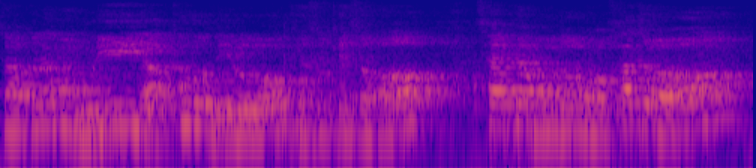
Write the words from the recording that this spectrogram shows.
자 그러면 우리 앞으로 내용 계속해서 살펴보도록 하죠.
